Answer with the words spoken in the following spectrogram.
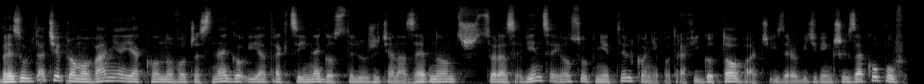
W rezultacie promowania jako nowoczesnego i atrakcyjnego stylu życia na zewnątrz, coraz więcej osób nie tylko nie potrafi gotować i zrobić większych zakupów,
